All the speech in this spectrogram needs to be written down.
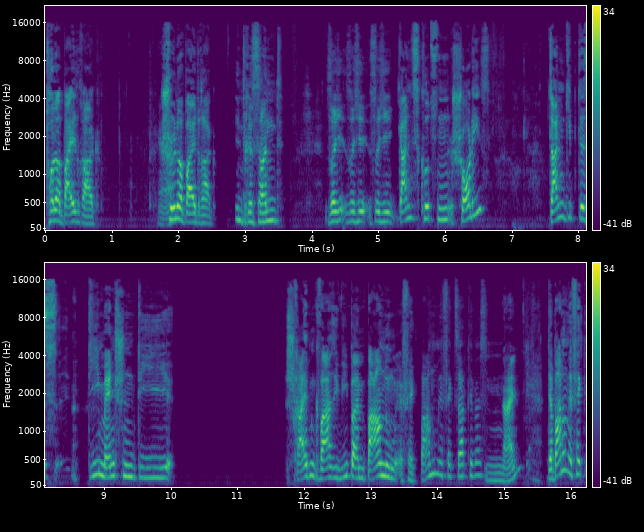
toller Beitrag, ja. schöner Beitrag, interessant. Solche, solche, solche ganz kurzen Shorties. Dann gibt es die Menschen, die schreiben quasi wie beim Barnum-Effekt. Barnum-Effekt, sagt ihr was? Nein. Der Barnum-Effekt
